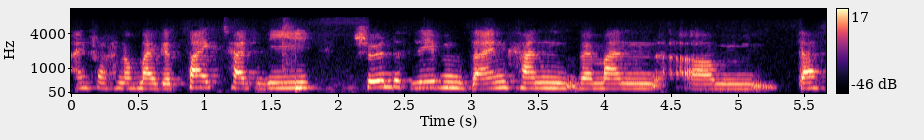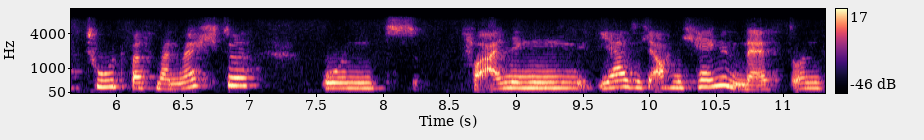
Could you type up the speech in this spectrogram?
einfach nochmal gezeigt hat, wie schön das Leben sein kann, wenn man ähm, das tut, was man möchte und vor allen Dingen ja sich auch nicht hängen lässt und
